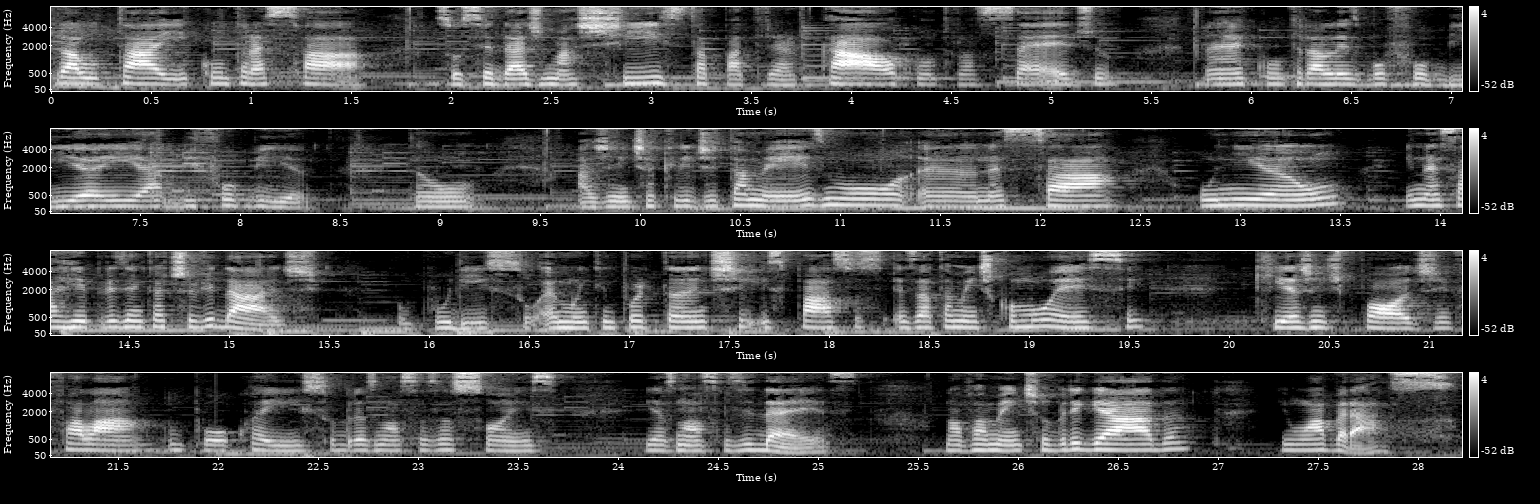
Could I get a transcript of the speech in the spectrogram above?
para lutar aí contra essa sociedade machista, patriarcal, contra o assédio, né, contra a lesbofobia e a bifobia. Então, A gente acredita mesmo é, nessa união e nessa representatividade. Então, por isso é muito importante espaços exatamente como esse, que a gente pode falar um pouco aí sobre as nossas ações e as nossas ideias. Novamente, obrigada e um abraço.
